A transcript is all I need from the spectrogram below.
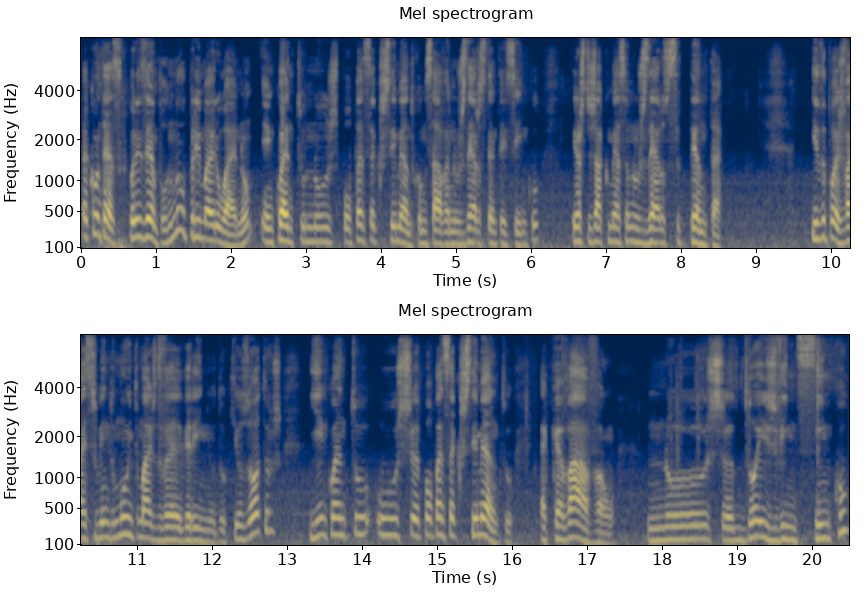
Acontece que, por exemplo, no primeiro ano, enquanto nos poupança crescimento começava nos 0,75, este já começa nos 0,70. E depois vai subindo muito mais devagarinho do que os outros, e enquanto os poupança crescimento acabavam nos 2,25,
